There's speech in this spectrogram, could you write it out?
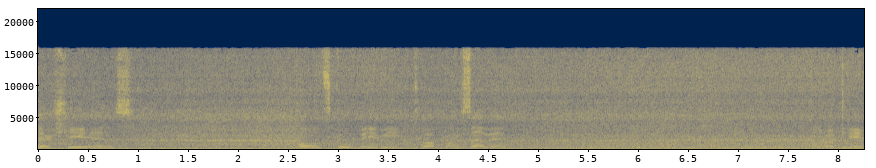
There she is. Old school baby, 12.7. Okay.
